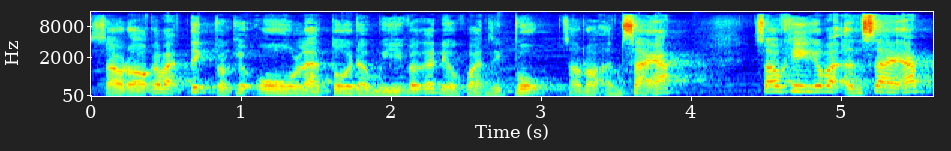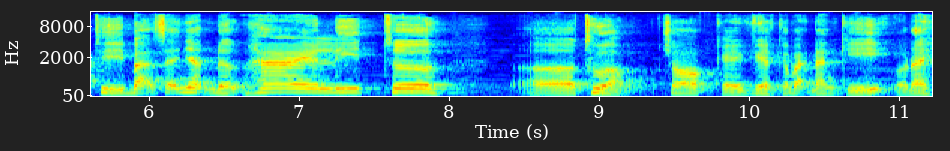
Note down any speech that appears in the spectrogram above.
Sau đó các bạn tích vào cái ô là tôi đồng ý với các điều khoản dịch vụ. Sau đó ấn sign up sau khi các bạn ấn sign up thì bạn sẽ nhận được 2 liter uh, thưởng cho cái việc các bạn đăng ký vào đây.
